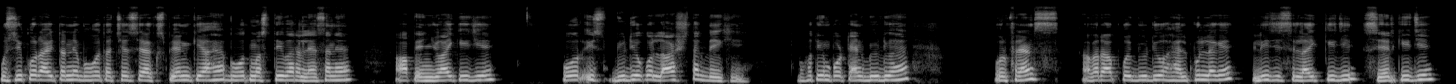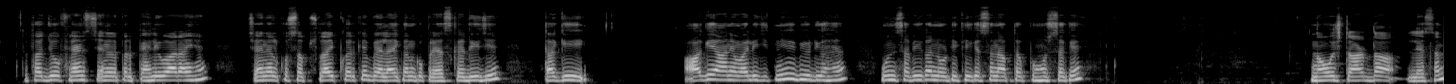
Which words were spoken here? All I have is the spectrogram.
उसी को राइटर ने बहुत अच्छे से एक्सप्लेन किया है। बहुत मस्ती भरा लेसन है। आप एंजॉय कीजिए और इस वीडियो को लास्ट तक देखिए। बहुत ही इंपॉर्टेंट वीडियो है। और फ्रेंड्स, अगर आपको वीडियो हेल्पफुल लगे, प्लीज़ इसे लाइक कीजिए, शेयर कीजिए तथा तो जो फ्रेंड्स चैनल पर पहली बार आए हैं, चैनल को सब्सक्राइब करके बेल आइकन को प्रेस कर दीजिए ताकि आगे आने वाली जितनी भी वीडियो हैं, उन सभी का नोटिफिकेशन आप तक पहुँच सके। Now start the lesson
